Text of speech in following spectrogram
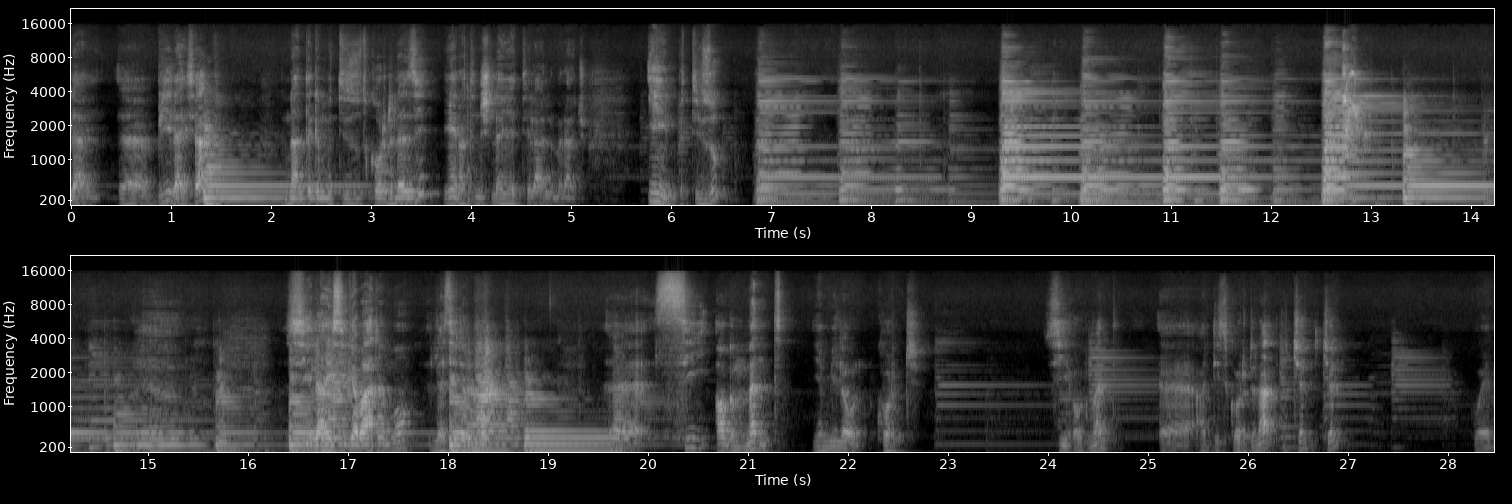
ለሚለው B ላይ ሲያልፍ እናንተ ግን የምትይዙት chord ለዚህ ይሄ ነው። ትንሽ ለየት ይላል የምላችሁ E ን ብትይዙ C ላይ ሲገባ ደግሞ ለዚህ ደግሞ C augment የሚለውን chord C augment አዲስ chord ናት። እችን እችን ወይም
